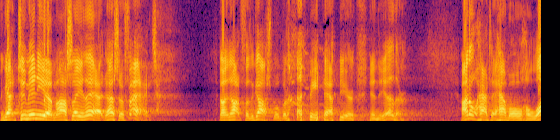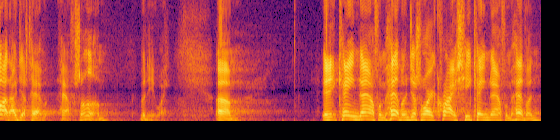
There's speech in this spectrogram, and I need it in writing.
I got too many of them, I'll say that. That's a fact. Uh, not for the gospel, but I mean out here in the other. I don't have to have a whole lot, I just have, have some. But anyway. Um, and it came down from heaven, just like Christ, He came down from heaven.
